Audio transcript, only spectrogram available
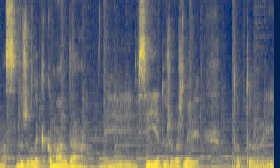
У нас дуже велика команда, і всі є дуже важливі. Тобто і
